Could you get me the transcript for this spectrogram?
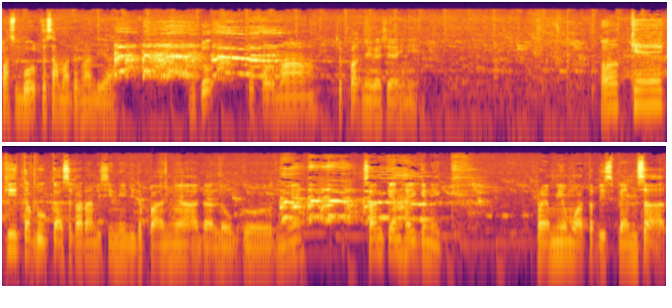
pas ball kesama dengan dia. Untuk performa cepatnya guys ya ini. Oke, kita buka sekarang di sini di depannya ada logo ini Sunken Hygienic premium water dispenser.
